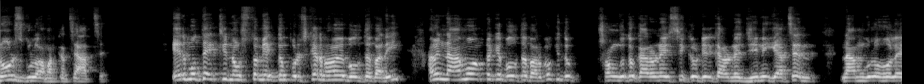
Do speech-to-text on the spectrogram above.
নোটসগুলো আমার কাছে আছে। এর মধ্যে একটি নোটস তো আমি একদম পরিষ্কার ভাবে বলতে পারি। আমি নামও আপনাকে বলতে পারব কিন্তু সঙ্গত কারণে সিকিউরিটির কারণে যিনি গেছেন নামগুলো হলে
